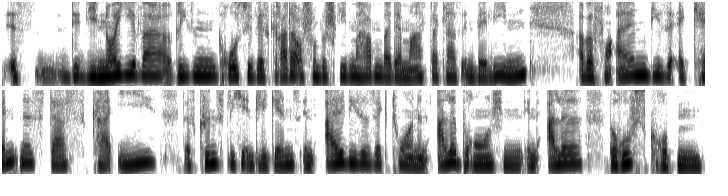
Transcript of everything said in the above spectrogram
ist, die, die Neugier war riesengroß, wie wir es gerade auch schon beschrieben haben bei der Masterclass in Berlin. Aber vor allem diese Erkenntnis, dass KI, dass künstliche Intelligenz in all diese Sektoren, in alle Branchen, in alle Berufsgruppen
